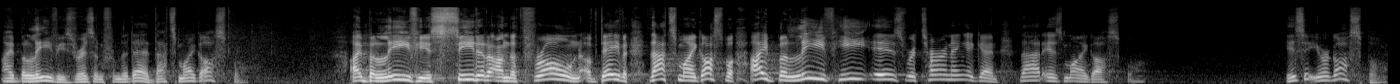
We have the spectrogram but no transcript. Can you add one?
I believe he's risen from the dead. That's my gospel. I believe he is seated on the throne of David. That's my gospel. I believe he is returning again. That is my gospel. Is it your gospel?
